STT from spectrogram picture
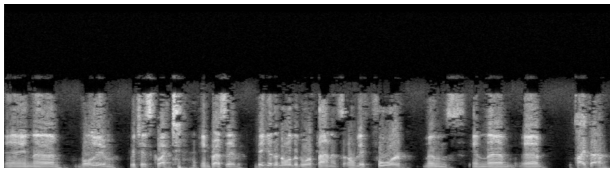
in uh, volume, which is quite impressive. Bigger than all the dwarf planets. Only four moons in um, uh, Titan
